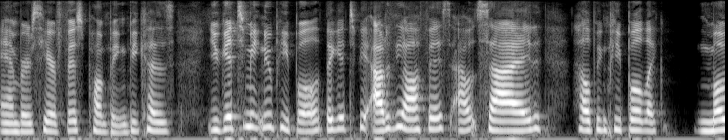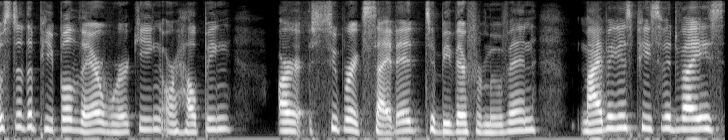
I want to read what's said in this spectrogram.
Amber's here fist pumping because you get to meet new people. They get to be out of the office, outside, helping people. Like most of the people there working or helping are super excited to be there for move in. My biggest piece of advice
